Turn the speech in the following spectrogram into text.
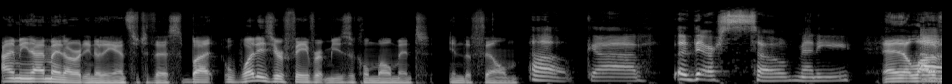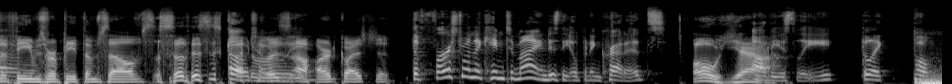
I mean, I might already know the answer to this, but what is your favorite musical moment in the film? Oh God, there are so many. And a lot of the Um, themes repeat themselves, so this is Oh, kind of a- a, hard question. The first one that came to mind is the opening credits. Oh yeah, obviously. The like boom.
